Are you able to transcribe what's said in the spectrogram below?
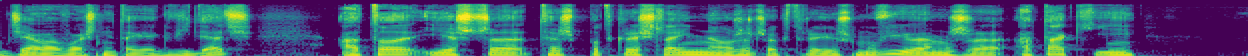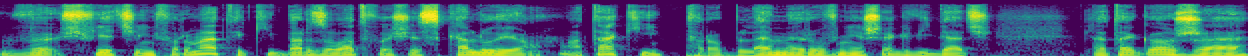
działa właśnie tak jak widać, a to jeszcze też podkreśla inną rzecz, o której już mówiłem, że ataki w świecie informatyki bardzo łatwo się skalują. Ataki, problemy również jak widać, dlatego że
